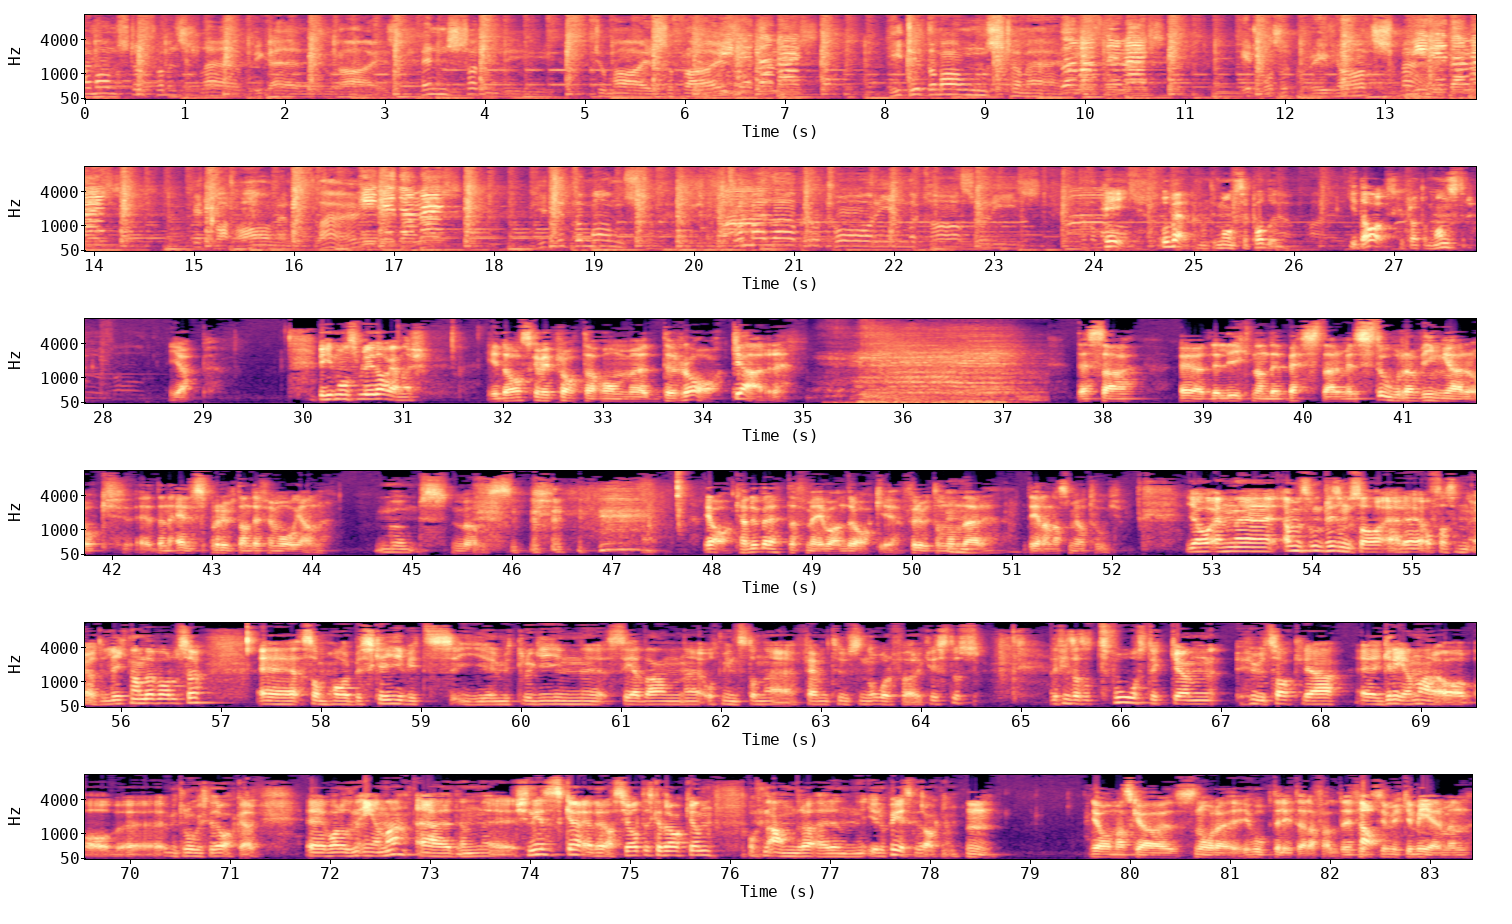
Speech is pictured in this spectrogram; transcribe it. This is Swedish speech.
my monster from his slab began to rise, and suddenly, to my surprise, He did the mash, he did the monster mash. the monster mash. It was a graveyard smash. He did the mash, It caught on in a flash. he did the mash. He did the monster mash from my laboratory in the castle east. to the Hej och välkommen till Monsterpodden. Idag ska vi prata om monster. Vilket monster blir det idag Anders? Idag ska vi prata om eh, drakar. Dessa ödleliknande bestar med stora vingar och eh, den eldsprutande förmågan. Mums. Mums. ja, kan du berätta för mig vad en drake är? Förutom de där delarna som jag tog. Ja, en, eh, ja men som, precis som du sa är det oftast en ödeliknande varelse. Eh, som har beskrivits i mytologin sedan eh, åtminstone 5000 år före Kristus. Det finns alltså två stycken huvudsakliga eh, grenar av, av eh, mytologiska drakar. Eh, varav den ena är den eh, kinesiska eller asiatiska draken och den andra är den europeiska draken. Mm. Ja, om man ska snåra ihop det lite i alla fall. Det finns Ja. ju mycket mer men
